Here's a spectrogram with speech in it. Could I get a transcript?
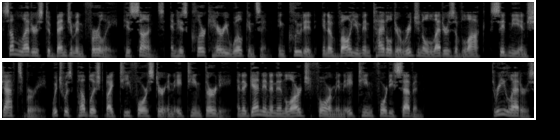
some letters to Benjamin Furley, his sons, and his clerk Harry Wilkinson, included, in a volume entitled Original Letters of Locke, Sidney and Shaftesbury, which was published by T. Forster in 1830, and again in an enlarged form in 1847. Three letters,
